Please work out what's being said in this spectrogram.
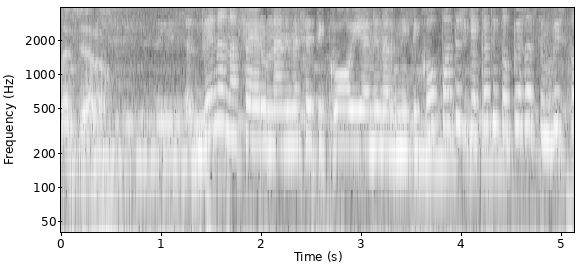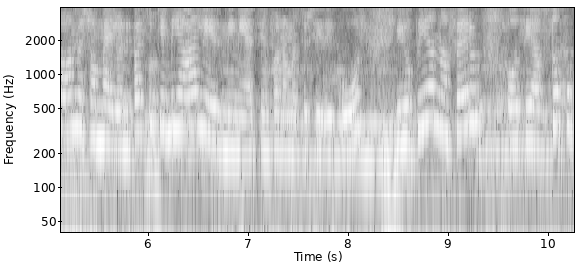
Δεν ξέρω δεν αναφέρουν αν είναι θετικό ή αν είναι αρνητικό, πάντως για κάτι το οποίο θα συμβεί στο άμεσο μέλλον. Υπάρχει και μια άλλη ερμηνεία σύμφωνα με τους ειδικούς, οι οποίοι αναφέρουν ότι αυτό που,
